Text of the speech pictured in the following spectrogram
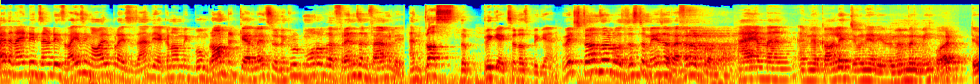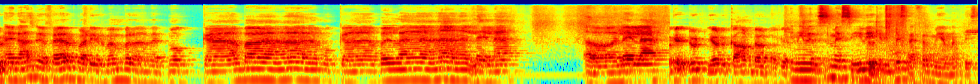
By the 1970s, rising oil prices and the economic boom prompted Keralites to recruit more of their friends and family, and thus the big exodus began, which turns out was just a major referral program. Hi, Anna. I'm your college junior. You remember me? What, dude? I danced in your farewell party. Remember uh, that Mukaba, Mukabala, Lela. Oh, Layla. Okay, dude, you have to calm down. Okay. Anyway, this is my CV. Can you please refer me, Anna, please?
